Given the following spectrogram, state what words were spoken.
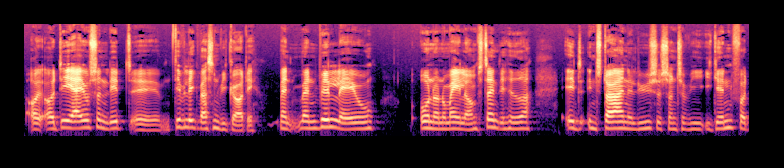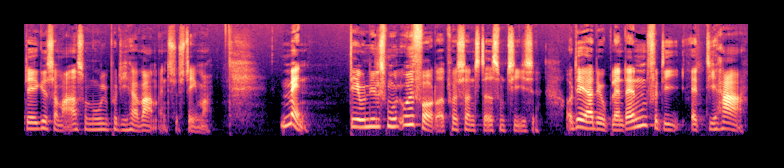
Og, og det er jo sådan lidt, øh, det vil ikke være sådan, vi gør det. Man, man vil lave under normale omstændigheder et, en større analyse, sådan så vi igen får dækket så meget som muligt på de her varmvandssystemer. Men det er jo en lille smule udfordret på sådan et sted som Tise. Og det er det jo blandt andet, fordi at de har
